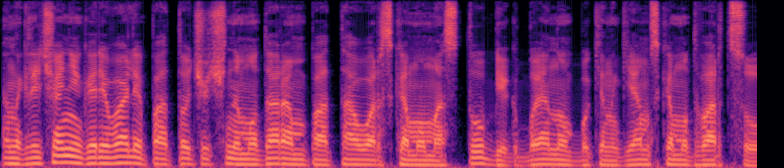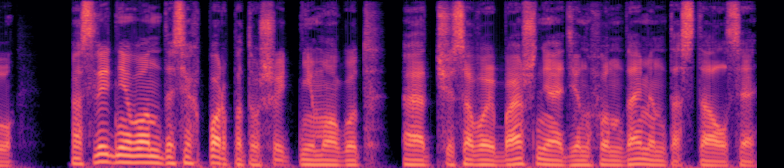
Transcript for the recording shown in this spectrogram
Англичане горевали по точечным ударам по Тауэрскому мосту, Биг Бену, Букингемскому дворцу. Последний вон до сих пор потушить не могут, от часовой башни один фундамент остался.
